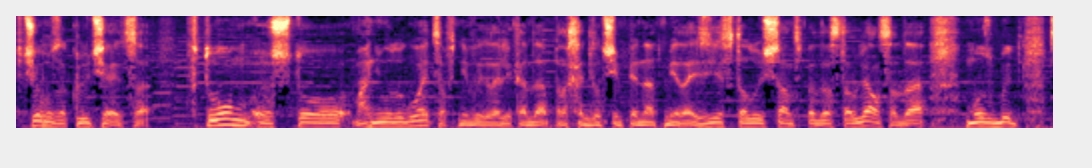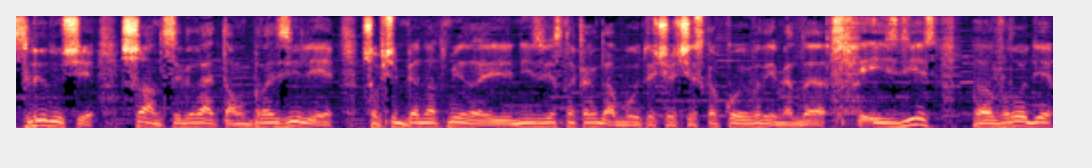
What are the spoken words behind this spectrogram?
в чем заключается? В том, что они уругвайцев не выиграли, когда проходил чемпионат мира. Здесь второй шанс предоставлялся, да. Может быть, следующий шанс играть там в Бразилии, чтобы чемпионат мира неизвестно когда будет еще, через какое время, да. И здесь э, вроде,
